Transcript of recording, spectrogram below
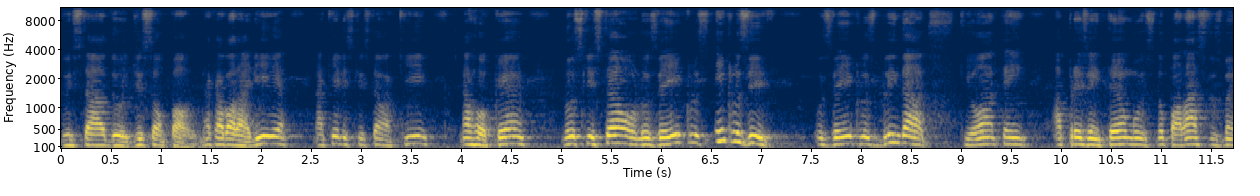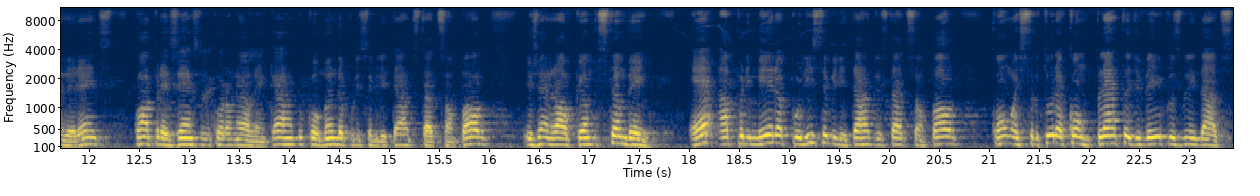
do Estado de São Paulo. Na cavalaria, naqueles que estão aqui, na ROCAM, nos que estão nos veículos, inclusive os veículos blindados, que ontem apresentamos no Palácio dos Bandeirantes, com a presença do Coronel Alencar, do Comando da Polícia Militar do Estado de São Paulo e o General Campos também. É a primeira Polícia Militar do Estado de São Paulo com uma estrutura completa de veículos blindados.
